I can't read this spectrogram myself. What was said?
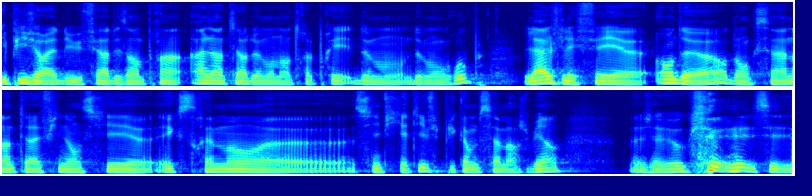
et puis j'aurais dû faire des emprunts à l'intérieur de mon entreprise, de mon, de mon groupe. Là, je l'ai fait euh, en dehors, donc c'est un intérêt financier euh, extrêmement euh, significatif. Et puis comme ça marche bien, j'avais aucun... c'est,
